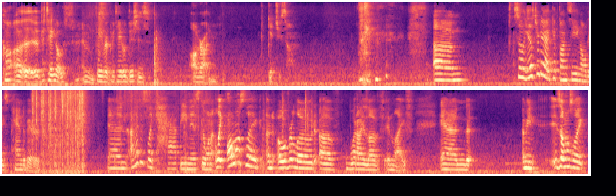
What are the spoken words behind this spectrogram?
co- uh, potatoes and favorite potato dishes. Au gratin. Get you some. um, so yesterday I kept on seeing all these panda bears. And I had this like happiness going on, like almost like an overload of what I love in life. And I mean, it's almost like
